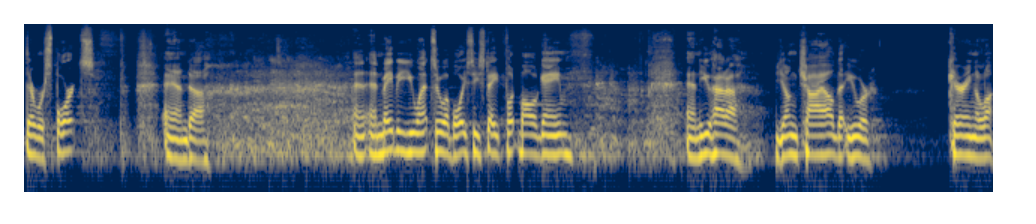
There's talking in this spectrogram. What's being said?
there were sports, and, uh, and and maybe you went to a Boise State football game, and you had a young child that you were carrying along,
